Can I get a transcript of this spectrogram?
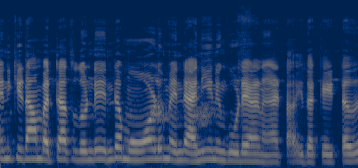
എനിക്കിടാൻ പറ്റാത്തതുകൊണ്ട് എന്റെ മോളും എന്റെ അനിയനും കൂടെയാണ് കേട്ടോ ഇതൊക്കെ ഇട്ടത്.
